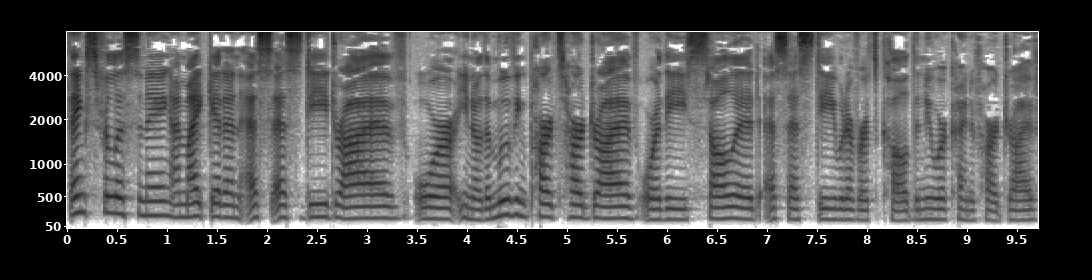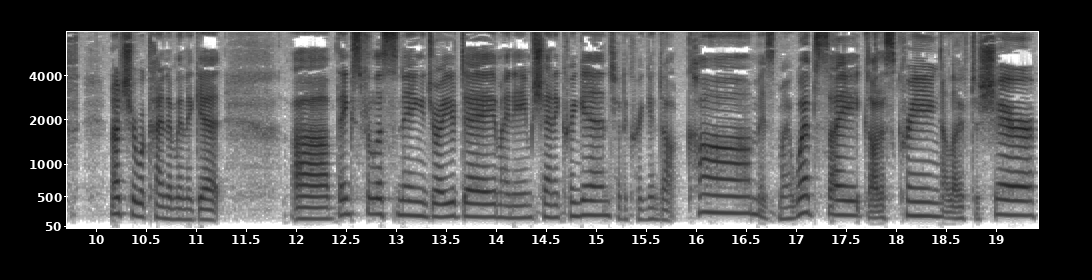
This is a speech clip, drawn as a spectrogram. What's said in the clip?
Thanks for listening. I might get an SSD drive or, you know, the moving parts hard drive or the solid SSD, whatever it's called, the newer kind of hard drive. Not sure what kind I'm going to get. Uh, thanks for listening. Enjoy your day. My name's Shannon Kringen. ShannonKringen.com is my website. Goddess Kring. I love to share.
